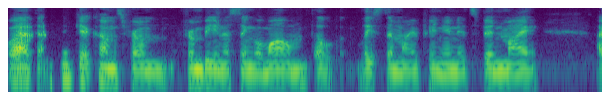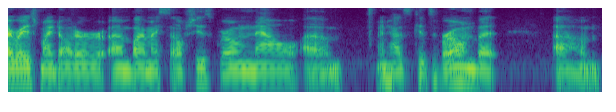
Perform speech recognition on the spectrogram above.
Well, yeah. I, th- I, think it comes from from being a single mom. At least in my opinion, it's been my. I raised my daughter um, by myself. She's grown now um, and has kids of her own, but um,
